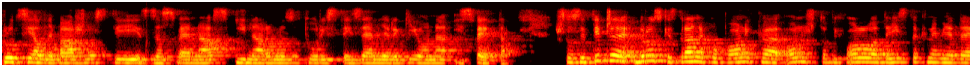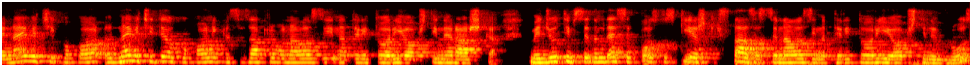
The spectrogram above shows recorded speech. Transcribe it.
krucijalne važnosti za sve nas i naravno za turiste iz zemlje, regiona i sveta. Što se tiče bruske strane Koponika, ono što bih voljela da istaknem je da je najveći, Kopo, najveći deo Koponika se zapravo nalazi na teritoriji opštine Raška. Međutim, 70% skijaških staza se nalazi na teritoriji opštine Brus,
